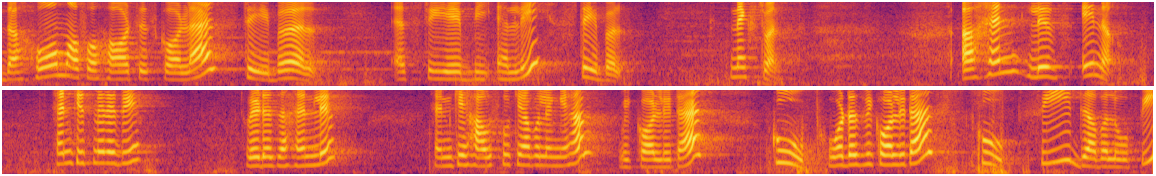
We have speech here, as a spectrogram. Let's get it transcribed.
The home of a horse is called as stable. S-T-A-B-L-E, stable. Next one. A hen lives in a. Hen किस में रहती है? Where does a hen live? Hen के house को क्या बोलेंगे हम? We call it as coop. What does we call it as? Coop. C-O-O-P,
